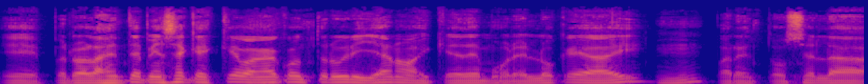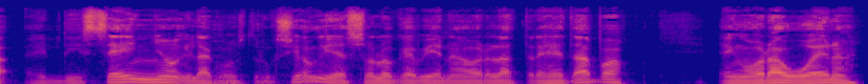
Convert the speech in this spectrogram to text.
Eh, pero la gente piensa que es que van a construir y ya no, hay que demoler lo que hay para entonces la, el diseño y la construcción, y eso es lo que viene ahora en las tres etapas. Enhorabuena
